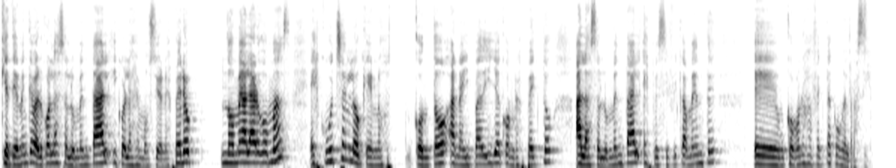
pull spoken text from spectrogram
que tienen que ver con la salud mental y con las emociones. Pero no me alargo más, escuchen lo que nos contó Anaí Padilla con respecto a la salud mental, específicamente eh, cómo nos afecta con el racismo.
